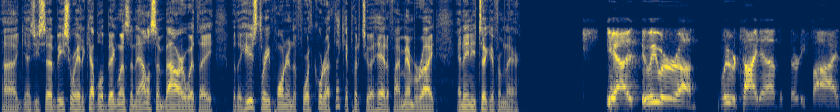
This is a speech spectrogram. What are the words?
as you said, Beshore hit a couple of big ones, and Allison Bauer with a with a huge three pointer in the fourth quarter. I think it put you ahead, if I remember right, and then you took it from there. Yeah, we were uh, we were tied up at 35,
